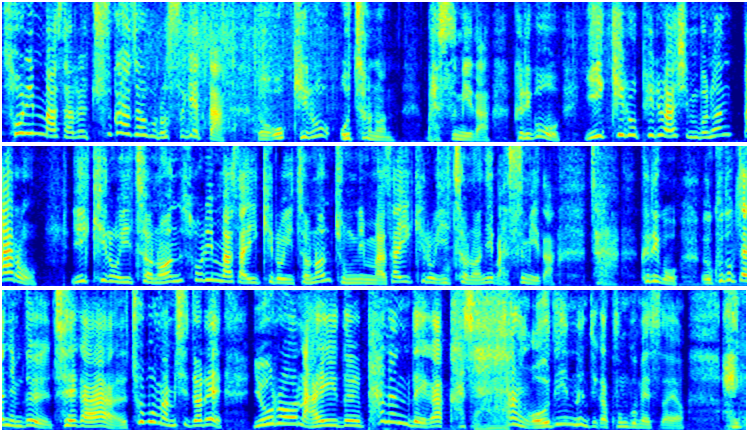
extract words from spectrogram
소림마사를 추가적으로 쓰겠다. 어, 5kg 5,000원. 맞습니다. 그리고 2kg 필요하신 분은 따로 2kg 2,000원, 소림마사 2kg 2,000원, 중립마사 2kg 2,000원이 맞습니다. 자, 그리고 어, 구독자님들 제가 초보맘 시절에 요런 아이들 파는 데가 가장 어디 있는지가 궁금했어요. 아이고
